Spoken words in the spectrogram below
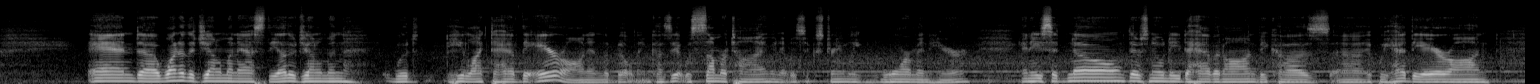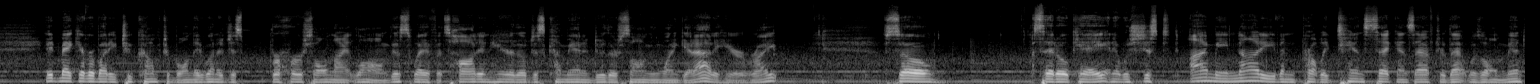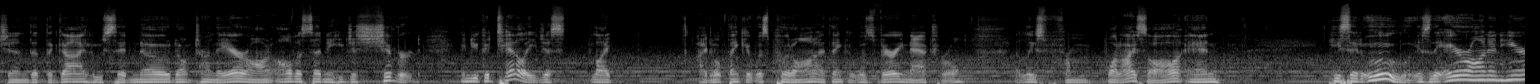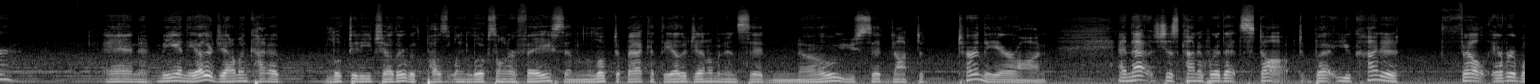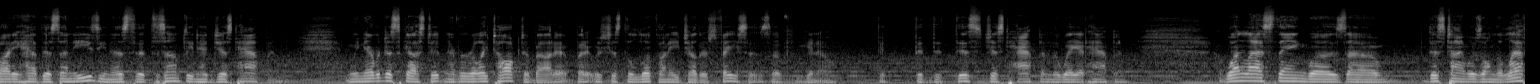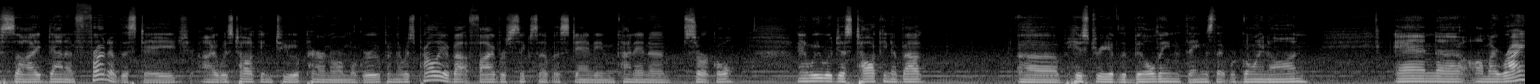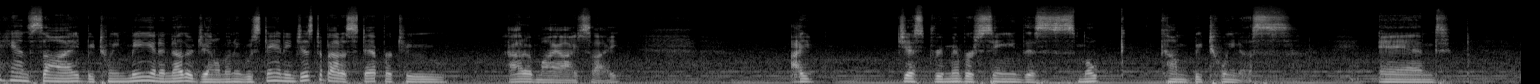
And uh, one of the gentlemen asked the other gentleman, would he like to have the air on in the building? Because it was summertime and it was extremely warm in here. And he said, No, there's no need to have it on because uh, if we had the air on, it'd make everybody too comfortable and they'd want to just rehearse all night long. This way, if it's hot in here, they'll just come in and do their song and want to get out of here, right? So I said okay, and it was just, I mean, not even probably 10 seconds after that was all mentioned that the guy who said no, don't turn the air on, all of a sudden he just shivered. And you could tell he just, like, I don't think it was put on. I think it was very natural, at least from what I saw. And he said, Ooh, is the air on in here? And me and the other gentleman kind of looked at each other with puzzling looks on our face and looked back at the other gentleman and said, No, you said not to turn the air on. And that was just kind of where that stopped. But you kind of felt everybody have this uneasiness that something had just happened. We never discussed it, never really talked about it, but it was just the look on each other's faces of, you know, did, did, did this just happen the way it happened? One last thing was uh, this time was on the left side, down in front of the stage. I was talking to a paranormal group, and there was probably about five or six of us standing kind of in a circle, and we were just talking about uh, history of the building, things that were going on. And uh, on my right hand side, between me and another gentleman who was standing just about a step or two out of my eyesight, I just remember seeing this smoke come between us and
